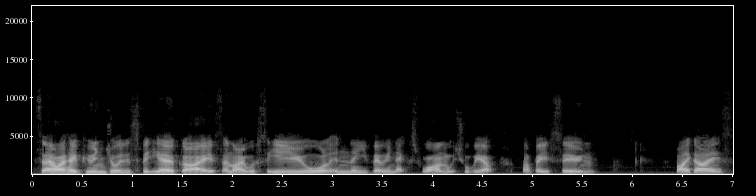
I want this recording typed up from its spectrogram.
So I hope you enjoy this video, guys, and I will see you all in the very next one, which will be up uh, very soon. Bye, guys.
